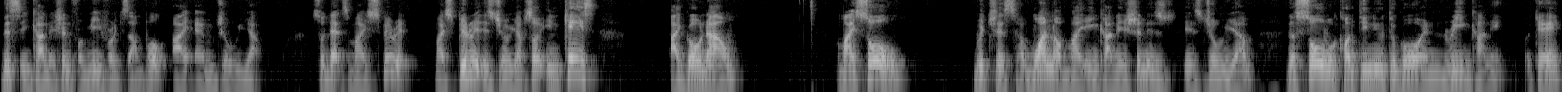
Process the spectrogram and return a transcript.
this incarnation for me, for example, I am Joey Yap. So that's my spirit. My spirit is Joey Yap. So in case I go now my soul, which is one of my incarnation, is, is Joey Yap. the soul will continue to go and reincarnate, okay?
